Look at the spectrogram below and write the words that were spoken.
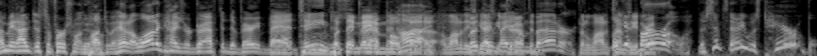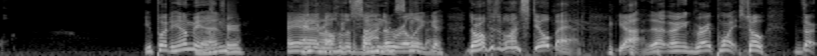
I mean, I'm just the first one popped in my head. A lot of guys are drafted to very bad, Bad teams. But they made them made 'em drafted mo high. better. A lot of these but guys get drafted- better. but a lot of Look times at they get draft- Burrow. The Cincinnati was terrible. You put him That's in, true. and, their all of a sudden they're was still really bad. good. Their offensive line's still bad. yeah, that, I mean, great point. So the,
